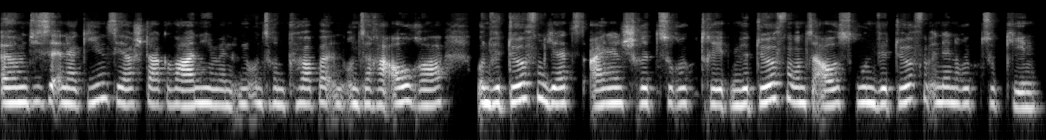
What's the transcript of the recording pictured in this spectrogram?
ähm, diese Energien sehr stark wahrnehmen in unserem Körper, in unserer Aura. Und wir dürfen jetzt einen Schritt zurücktreten. Wir dürfen uns ausruhen. Wir dürfen in den Rückzug gehen.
